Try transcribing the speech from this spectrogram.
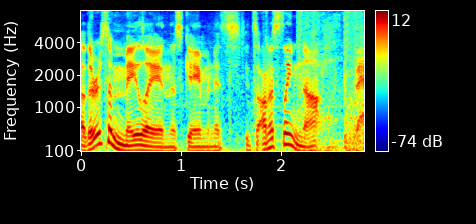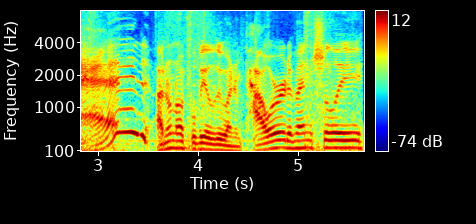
Uh, there is a melee in this game, and it's it's honestly not bad. I don't know if we'll be able to empower it eventually.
